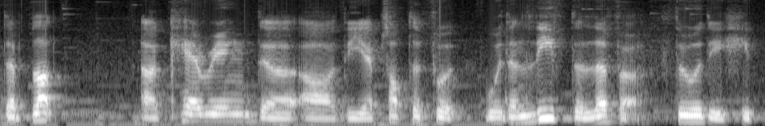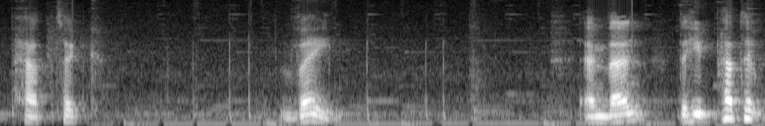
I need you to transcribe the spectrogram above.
The blood uh, carrying the, uh, the absorbed food will then leave the liver through the hepatic vein. And then the hepatic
